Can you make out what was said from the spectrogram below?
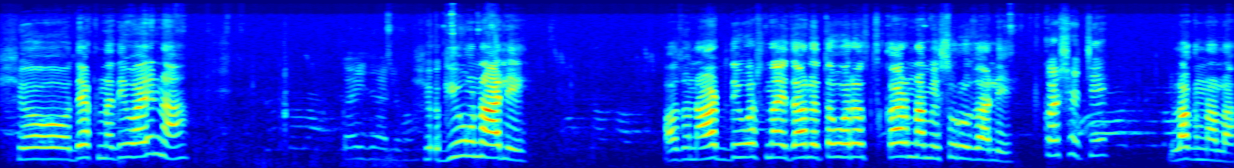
शो देखना दिवा आहे ना. काय झालं मग? शो घेऊन आले. अजून आठ दिवस नाही झालं तरच कारनामे सुरू झाले. कशाचे? लग्नाला.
